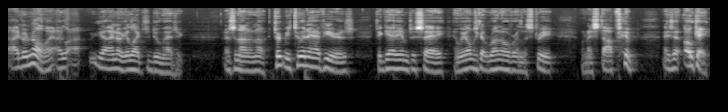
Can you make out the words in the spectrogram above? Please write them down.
I don't know. I, I, yeah, I know you like to do magic. That's not enough. It took me two and a half years to get him to say, and we almost got run over in the street when I stopped him. I said, okay,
